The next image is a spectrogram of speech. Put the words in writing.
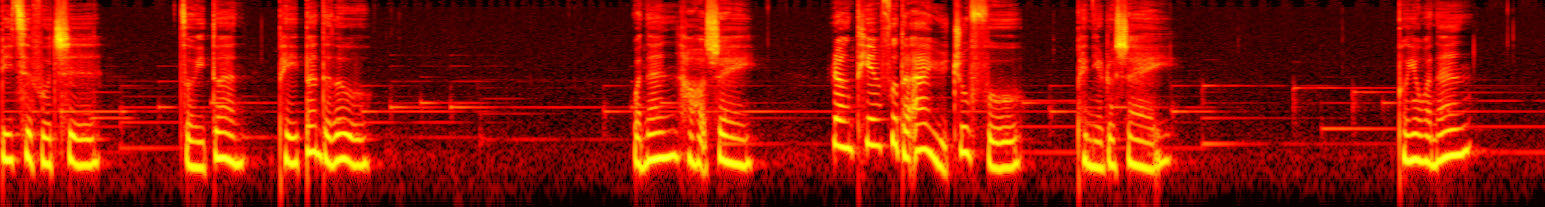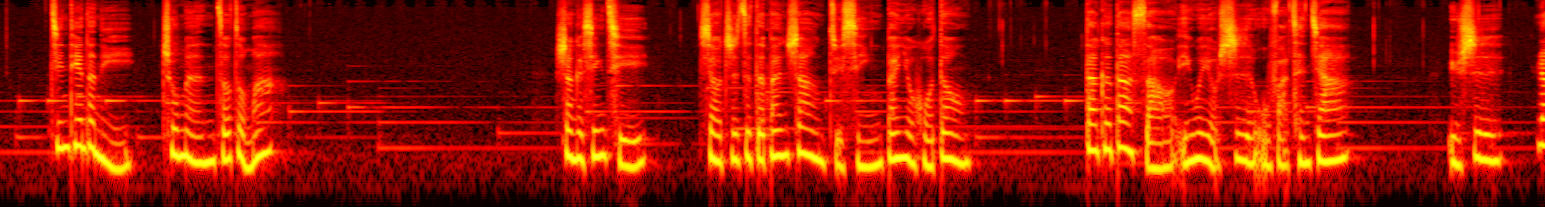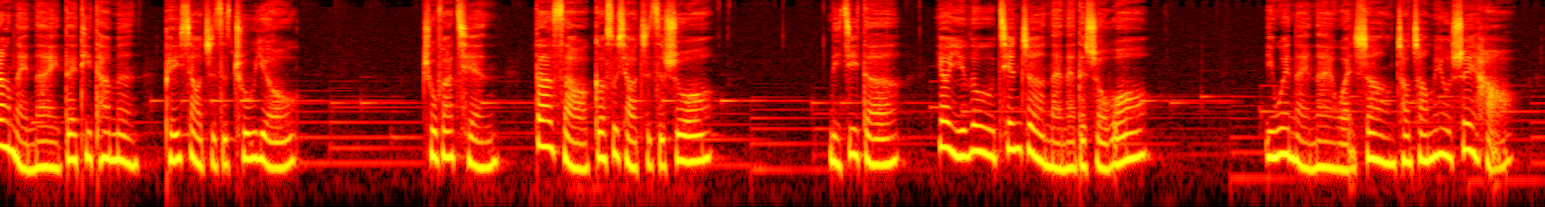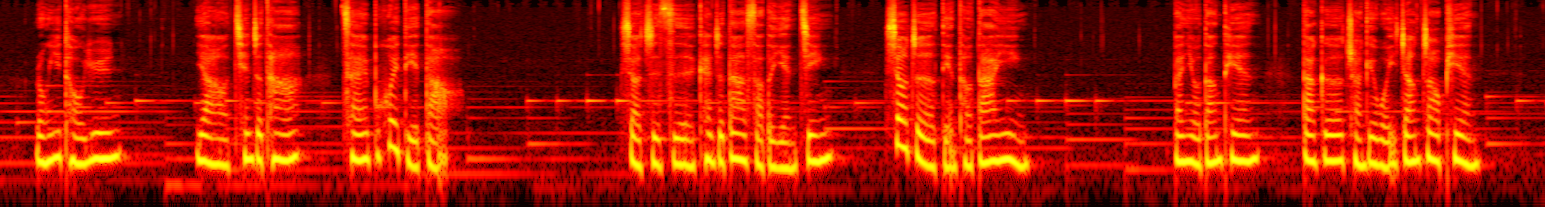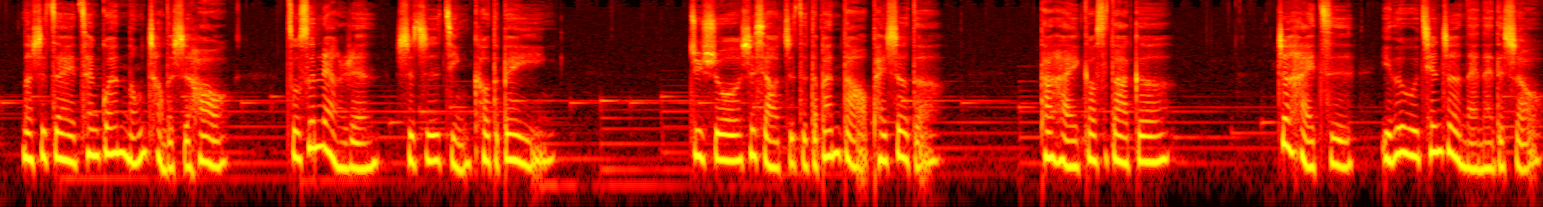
彼此扶持，走一段陪伴的路。晚安，好好睡，让天父的爱与祝福陪你入睡。朋友，晚安。今天的你出门走走吗？上个星期，小侄子的班上举行班友活动，大哥大嫂因为有事无法参加，于是让奶奶代替他们陪小侄子出游。出发前。大嫂告诉小侄子说：“你记得要一路牵着奶奶的手哦，因为奶奶晚上常常没有睡好，容易头晕，要牵着她才不会跌倒。”小侄子看着大嫂的眼睛，笑着点头答应。班友当天，大哥传给我一张照片，那是在参观农场的时候。祖孙两人十指紧扣的背影，据说是小侄子的班导拍摄的。他还告诉大哥：“这孩子一路牵着奶奶的手，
